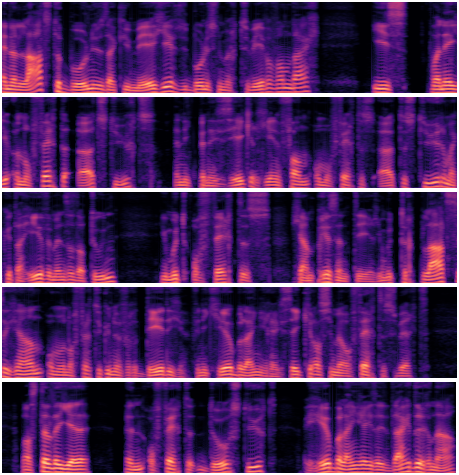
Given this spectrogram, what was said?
En een laatste bonus dat ik u meegeef, dus bonus nummer 2 van vandaag, is wanneer je een offerte uitstuurt, en ik ben er zeker geen fan om offertes uit te sturen, maar ik weet dat heel veel mensen dat doen, je moet offertes gaan presenteren. Je moet ter plaatse gaan om een offerte te kunnen verdedigen. Vind ik heel belangrijk, zeker als je met offertes werkt. Maar stel dat je een offerte doorstuurt, heel belangrijk is dat je de dag daarna,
